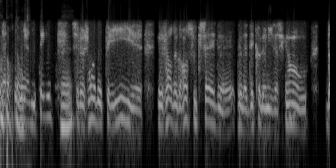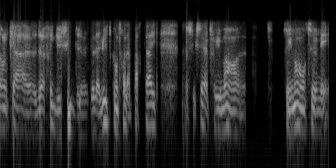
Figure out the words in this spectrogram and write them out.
importantes. C'est le genre de pays, euh, le genre de grand succès de, la décolonisation ou, dans le cas de l'Afrique du Sud, de, la lutte contre l'apartheid, un succès absolument absolument honteux. Mais,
